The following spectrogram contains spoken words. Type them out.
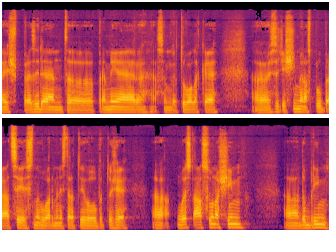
jež prezident, premiér, já jsem gratuloval také, že se těšíme na spolupráci s novou administrativou, protože USA jsou naším dobrým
